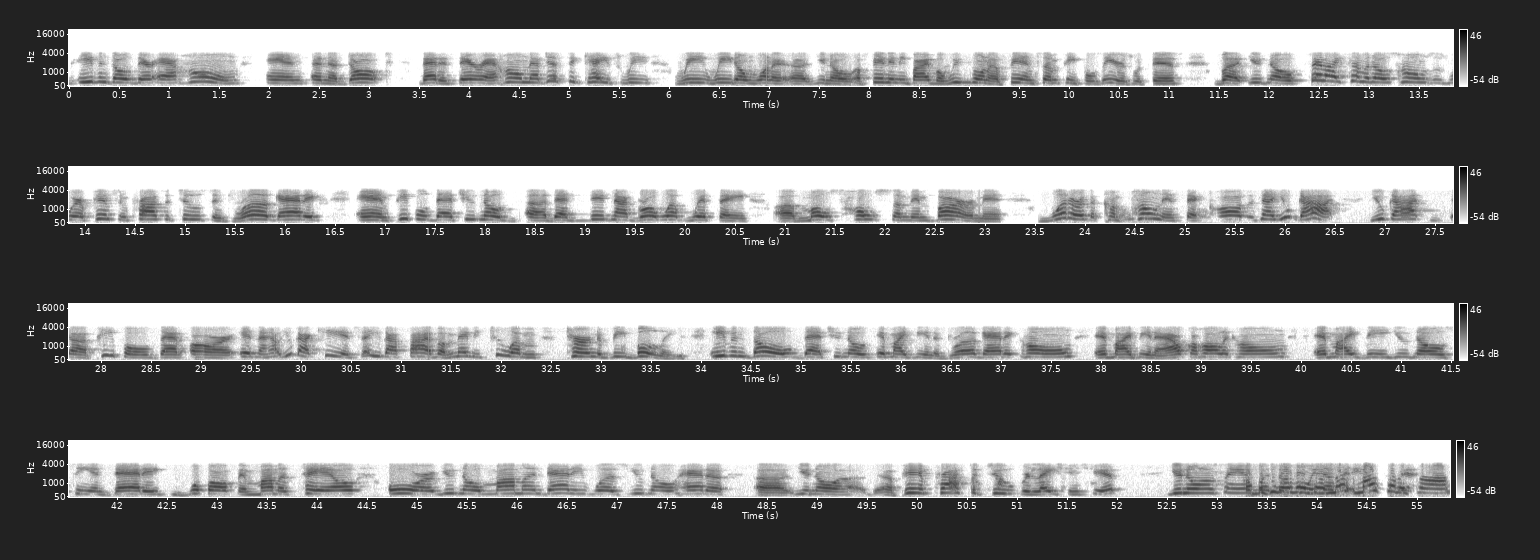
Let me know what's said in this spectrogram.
even though they're at home and an adult that is there at home. Now, just in case we we we don't want to uh, you know offend anybody, but we want to offend some people's ears with this. But you know, say like some of those homes is where pimps and prostitutes and drug addicts and people that you know uh, that did not grow up with a uh, most wholesome environment. What are the components that causes? Now you got you got uh, people that are in the house. You got kids. Say you got five of them, maybe two of them turn to be bullies. Even though that you know it might be in a drug addict home, it might be in an alcoholic home, it might be you know seeing daddy whoop off in mama's tail, or you know mama and daddy was you know had a uh, you know a, a pimp prostitute relationship. You know what I'm saying? Oh, but, but you know what? Most of the time,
